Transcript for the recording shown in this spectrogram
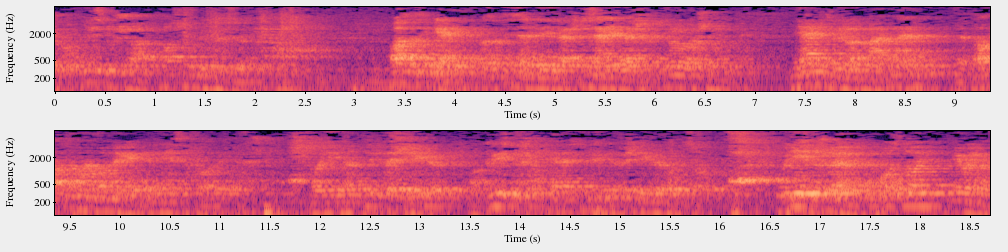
a Krisztussal hosszú üdvözlődés. Az az igen, az a 14 éves, 14 éves, hogy olvasni, nyelvtől már nem, de tartalmában megengedni ezt a fordítást. Hogy itt a üdvösségről, a Krisztuson keresztül üdvösségről van szó. Hogy Jézus olyan, mint a mozdony, mi olyan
